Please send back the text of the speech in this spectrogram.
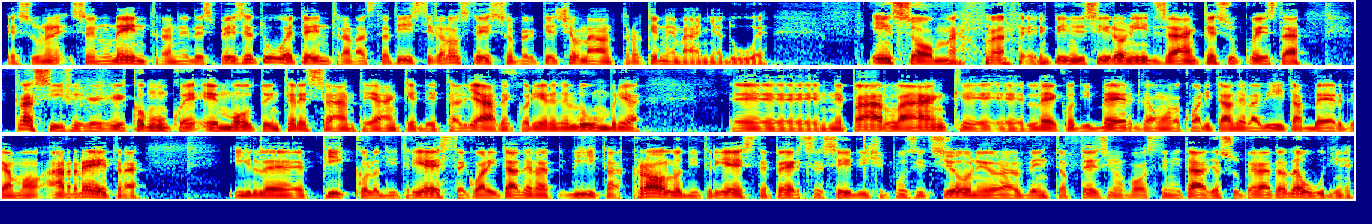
e se non entra nelle spese tue, ti entra la statistica lo stesso perché c'è un altro che ne magna due. Insomma, quindi si ironizza anche su questa classifica che comunque è molto interessante e anche dettagliata. Il Corriere dell'Umbria eh, ne parla anche, eh, l'eco di Bergamo, la qualità della vita Bergamo arretra, il piccolo di Trieste, qualità della vita, crollo di Trieste, perse 16 posizioni, ora al 28 posto in Italia, superata da Udine.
